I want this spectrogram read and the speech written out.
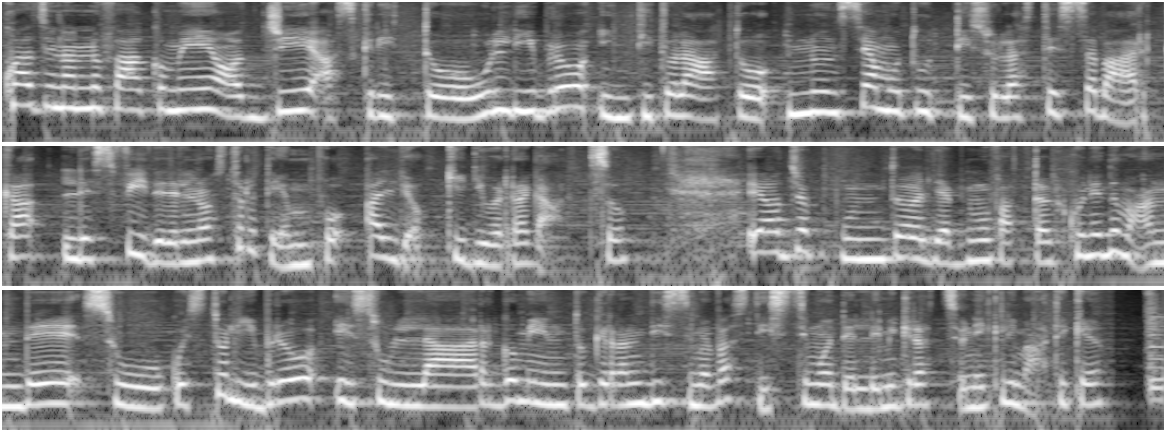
Quasi un anno fa, come oggi, ha scritto un libro intitolato Non siamo tutti sulla stessa barca, le sfide del nostro tempo agli occhi di un ragazzo. E oggi appunto gli abbiamo fatto alcune domande su questo libro e sull'argomento grandissimo e vastissimo delle migrazioni climatiche.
